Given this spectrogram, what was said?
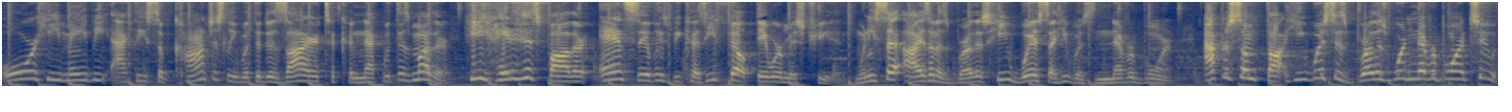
or he may be acting subconsciously with the desire to connect with his mother. He hated his father and siblings because he felt they were mistreated. When he set eyes on his brothers, he wished that he was never born. After some thought, he wished his brothers were never born too.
